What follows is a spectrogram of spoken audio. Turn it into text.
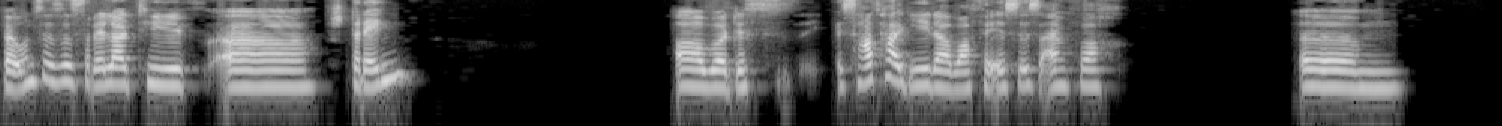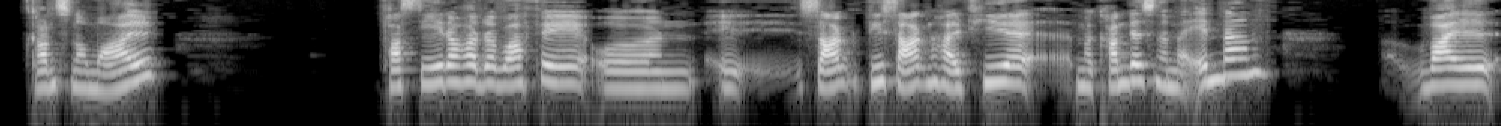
bei uns ist es relativ äh, streng, aber das, es hat halt jeder Waffe. Es ist einfach ähm, ganz normal. Fast jeder hat eine Waffe und äh, sag, die sagen halt hier, man kann das nicht mehr ändern, weil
